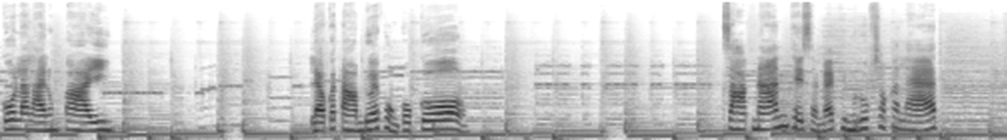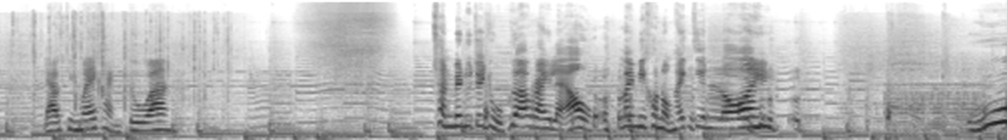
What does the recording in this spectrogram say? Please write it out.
โก้ละลายลงไป แล้วก็ตามด้วยผงโกโก้ จากนั้นเทใส่แม่พิมพ์รูปช็อกโกแลต แล้วทิ้งไว้แข็งตัว นไม่รู้จะอยู่เพื่ออะไรแล้ว ไม่มีขนมให้กินเลยอู้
